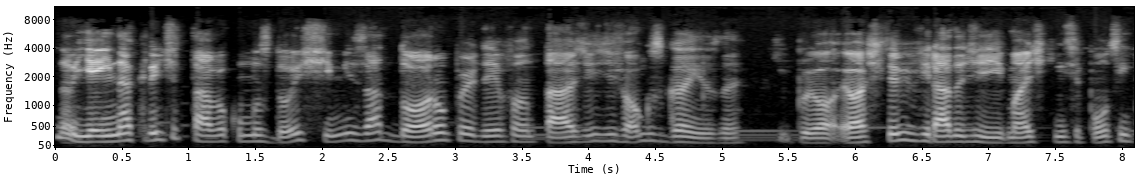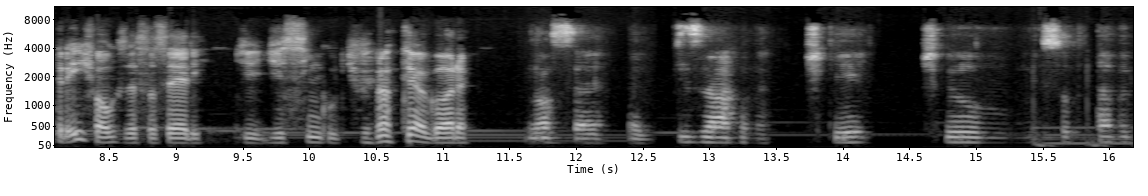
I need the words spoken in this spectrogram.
Não, e é inacreditável como os dois times adoram perder vantagens de jogos ganhos, né? Tipo, eu, eu acho que teve virada de mais de 15 pontos em três jogos dessa série, de, de cinco que tiveram até agora. Nossa, é, é bizarro, né? Acho que, acho que o Minnesota tava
